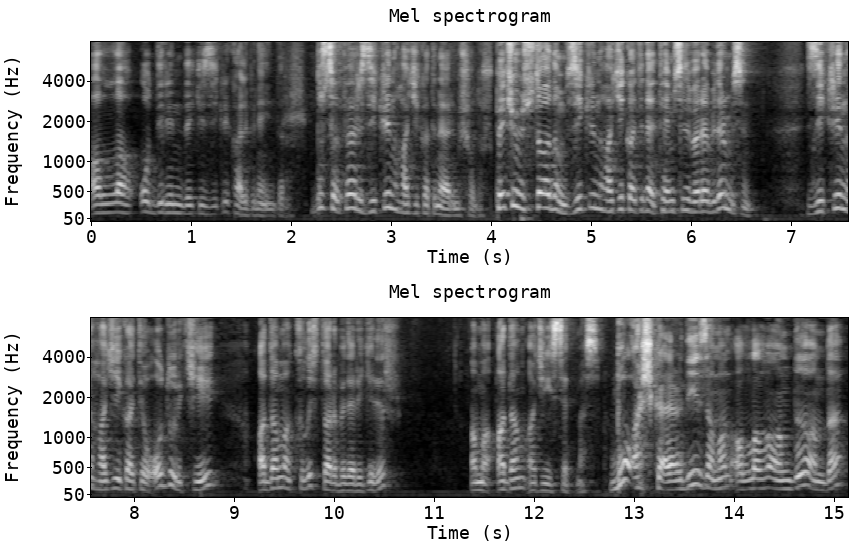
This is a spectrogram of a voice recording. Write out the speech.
Allah o dilindeki zikri kalbine indirir. Bu sefer zikrin hakikatine ermiş olur. Peki üstadım zikrin hakikatine temsil verebilir misin? Zikrin hakikati odur ki adama kılıç darbeleri gelir, ama adam acı hissetmez. Bu aşka erdiği zaman Allah'ı andığı anda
